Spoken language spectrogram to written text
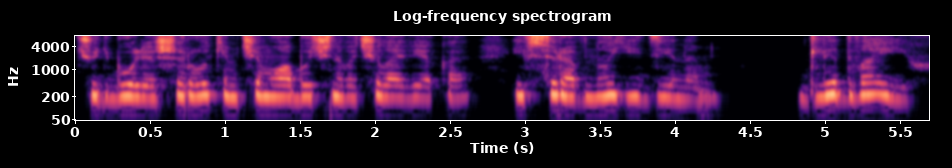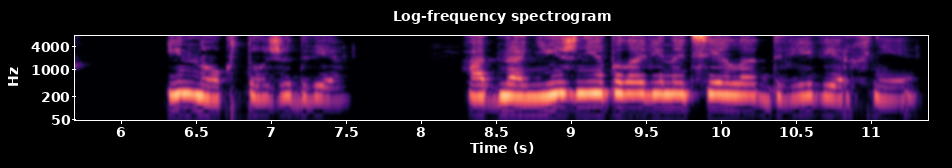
чуть более широким, чем у обычного человека, и все равно единым. Для двоих. И ног тоже две. Одна нижняя половина тела, две верхние.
